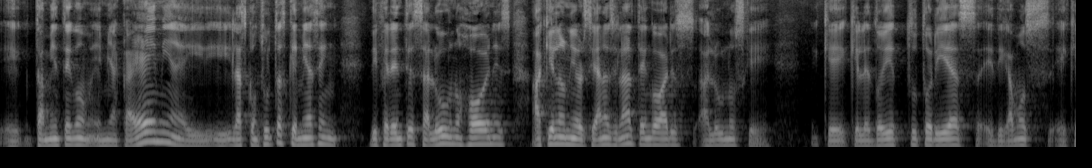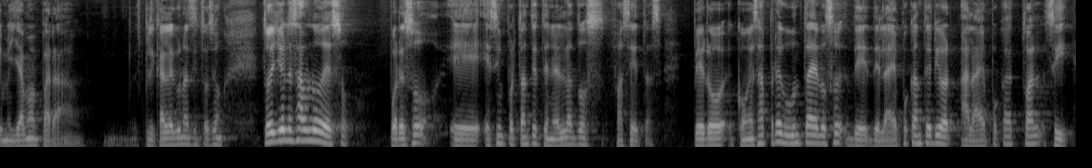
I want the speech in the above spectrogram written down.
eh, también tengo en mi academia y, las consultas que me hacen diferentes alumnos jóvenes. Aquí en la Universidad Nacional tengo varios alumnos que, que, les doy tutorías, eh, digamos, eh, que me llaman para explicarle alguna situación. Entonces yo les hablo de eso. Por eso es importante tener las dos facetas. Pero con esa pregunta de, los, de, de la época anterior a la época actual, sí,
